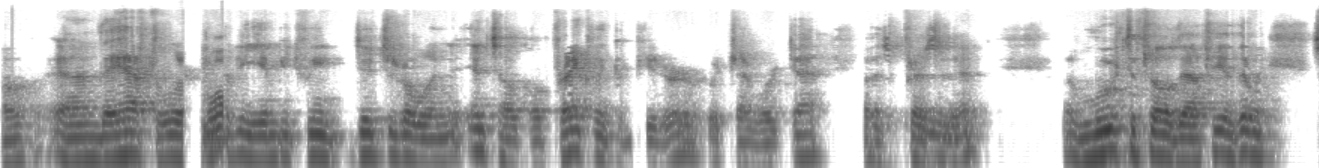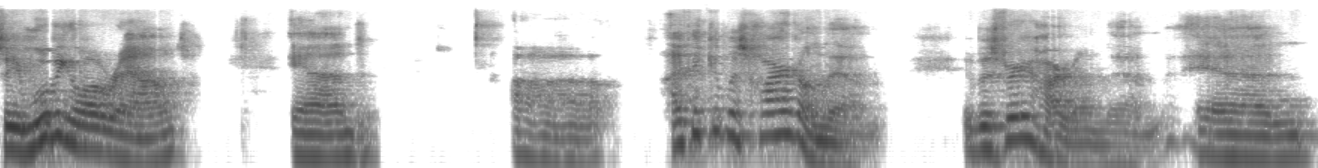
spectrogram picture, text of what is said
and they have to learn in between digital and Intel called Franklin Computer, which I worked at as president. Mm-hmm. Moved to Philadelphia. Then, so you're moving all around, and uh, I think it was hard on them. It was very hard on them, and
